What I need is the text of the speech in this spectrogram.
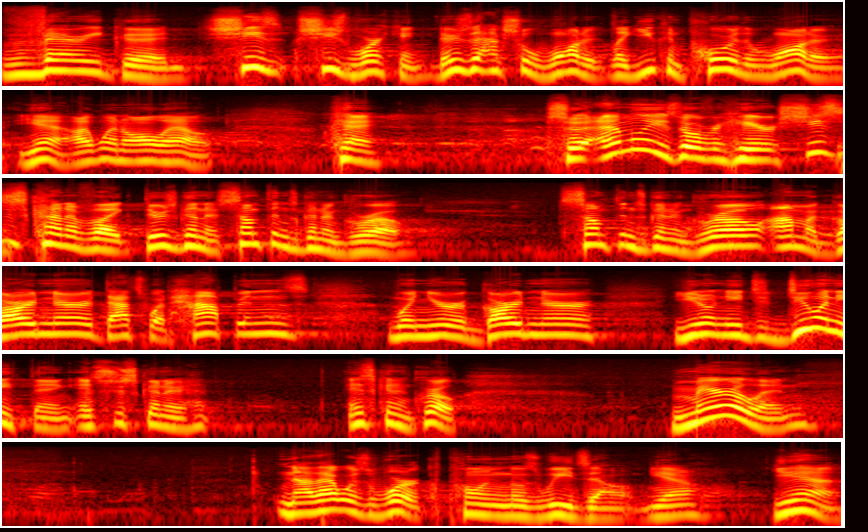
Very good. She's, she's working. There's actual water. Like you can pour the water. Yeah, I went all out. Okay. So Emily's over here. She's just kind of like, there's gonna something's gonna grow. Something's gonna grow. I'm a gardener. That's what happens when you're a gardener. You don't need to do anything. It's just gonna, it's gonna grow. Marilyn. Now that was work pulling those weeds out. Yeah, yeah,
